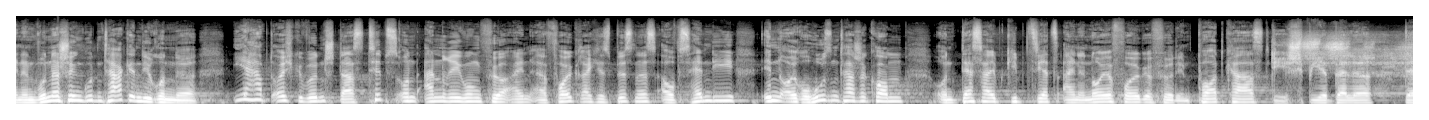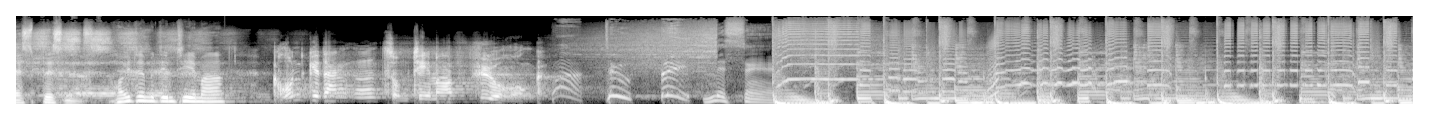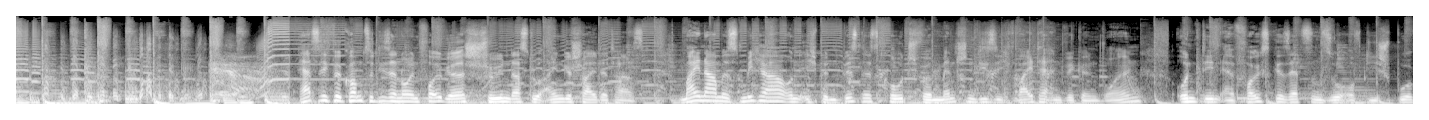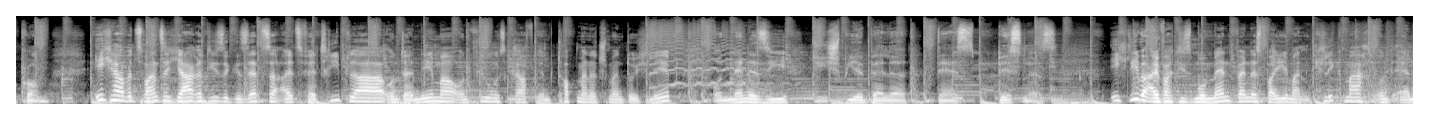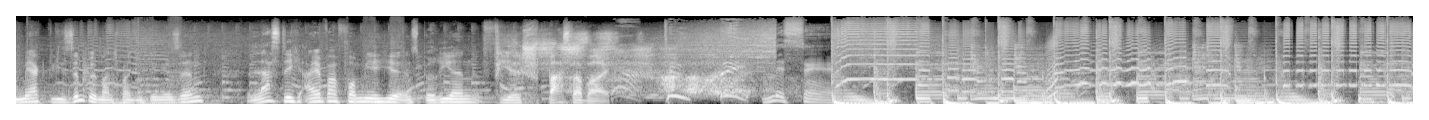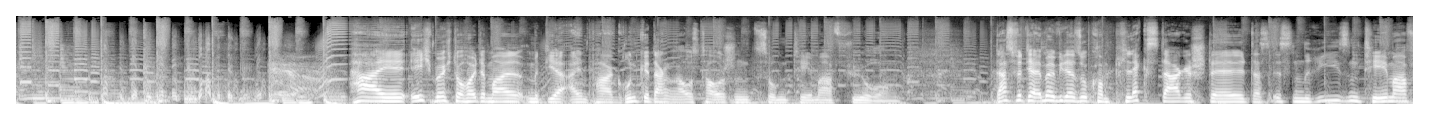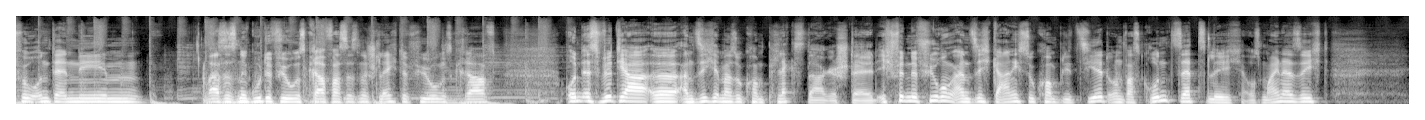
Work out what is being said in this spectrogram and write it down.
Einen wunderschönen guten Tag in die Runde. Ihr habt euch gewünscht, dass Tipps und Anregungen für ein erfolgreiches Business aufs Handy in eure Hosentasche kommen und deshalb gibt's jetzt eine neue Folge für den Podcast Die Spielbälle des Business. Heute mit dem Thema Grundgedanken zum Thema Führung. One, two, three. Listen. Herzlich willkommen zu dieser neuen Folge. Schön, dass du eingeschaltet hast. Mein Name ist Micha und ich bin Business Coach für Menschen, die sich weiterentwickeln wollen und den Erfolgsgesetzen so auf die Spur kommen. Ich habe 20 Jahre diese Gesetze als Vertriebler, Unternehmer und Führungskraft im Top-Management durchlebt und nenne sie die Spielbälle des Business. Ich liebe einfach diesen Moment, wenn es bei jemandem Klick macht und er merkt, wie simpel manchmal die Dinge sind Lass dich einfach von mir hier inspirieren. Viel Spaß dabei. Listen. Hi, ich möchte heute mal mit dir ein paar Grundgedanken austauschen zum Thema Führung. Das wird ja immer wieder so komplex dargestellt. Das ist ein Riesenthema für Unternehmen was ist eine gute Führungskraft, was ist eine schlechte Führungskraft. Und es wird ja äh, an sich immer so komplex dargestellt. Ich finde Führung an sich gar nicht so kompliziert und was grundsätzlich aus meiner Sicht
